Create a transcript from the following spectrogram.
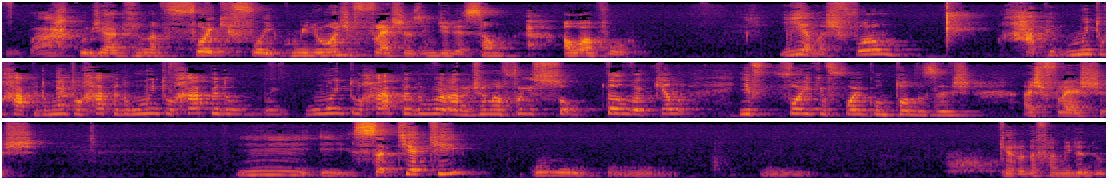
O arco de Arjuna foi que foi, com milhões de flechas em direção ao avô. E elas foram rápido, muito rápido, muito rápido, muito rápido, muito rápido. Arjuna foi soltando aquela e foi que foi com todas as, as flechas e, e Satyaki, o, o, o, que era da família do,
